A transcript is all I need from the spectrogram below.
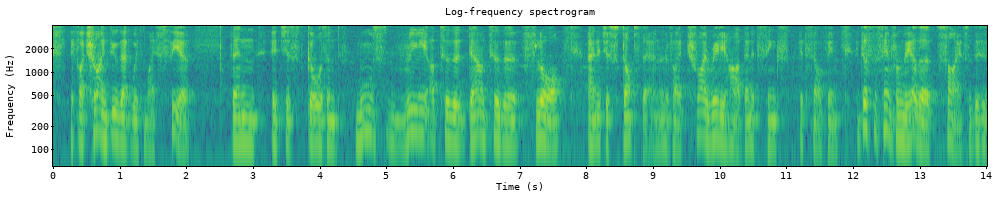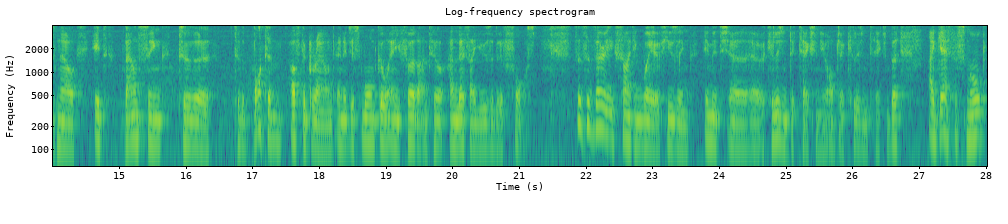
If I try and do that with my sphere, then it just goes and moves really up to the down to the floor and it just stops there and if I try really hard then it sinks itself in it does the same from the other side so this is now it bouncing to the to the bottom of the ground and it just won't go any further until unless I use a bit of force so it's a very exciting way of using image uh, uh, collision detection here, object collision detection. But I guess the smoke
